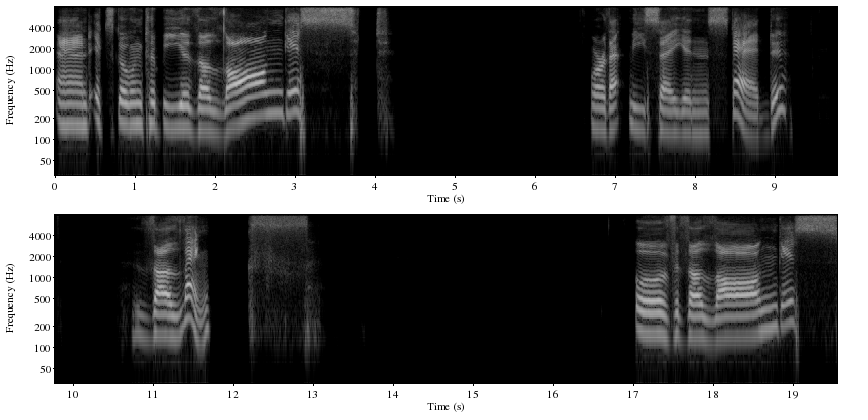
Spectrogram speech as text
And it's going to be the longest or let me say instead, the length of the longest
